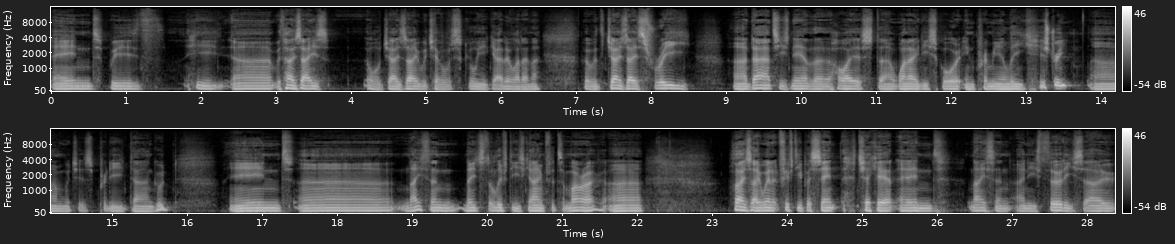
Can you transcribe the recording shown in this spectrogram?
and with he uh, with Jose's or Jose, whichever school you go to, I don't know, but with Jose's three uh, darts, he's now the highest uh, 180 scorer in Premier League history, um, which is pretty darn good. And uh, Nathan needs to lift his game for tomorrow. Uh, Jose went at 50% checkout and Nathan only 30. So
